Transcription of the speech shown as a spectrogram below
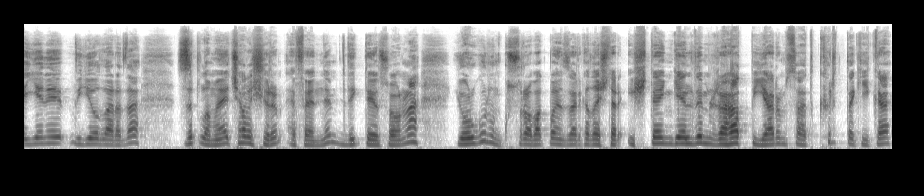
yeni videolara da zıplamaya çalışırım efendim dedikten sonra yorgunum kusura bakmayınız arkadaşlar. İşten geldim rahat bir yarım saat 40 dakika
